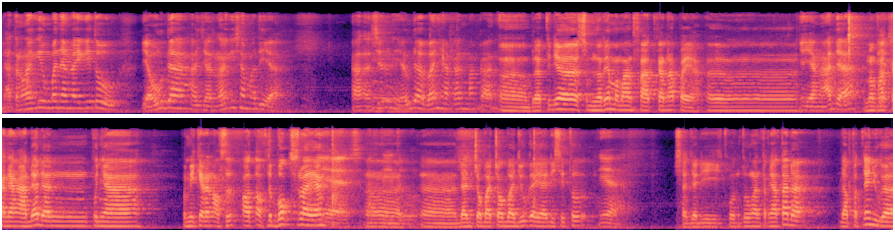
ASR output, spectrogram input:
datang lagi umpan yang kayak gitu ya udah hajar lagi sama dia hasil ya udah banyak kan makan Eh, berarti dia sebenarnya memanfaatkan apa ya? Eh, ya yang ada memanfaatkan yang ada dan punya pemikiran of the- out of the box lah ya. Yes, Eh, itu. eh, dan coba-coba juga ya di situ ya bisa jadi keuntungan. Ternyata ada dapatnya juga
